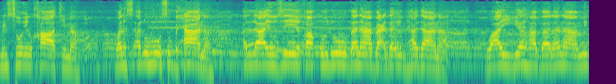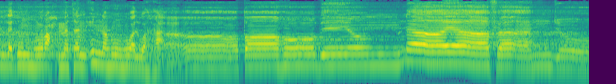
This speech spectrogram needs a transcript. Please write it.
من سوء الخاتمة. ونسأله سبحانه الا يزيغ قلوبنا بعد إذ هدانا وأن يهب لنا من لدنه رحمة إنه هو الوهاب. أعطاه بيمنايا فأنجو.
